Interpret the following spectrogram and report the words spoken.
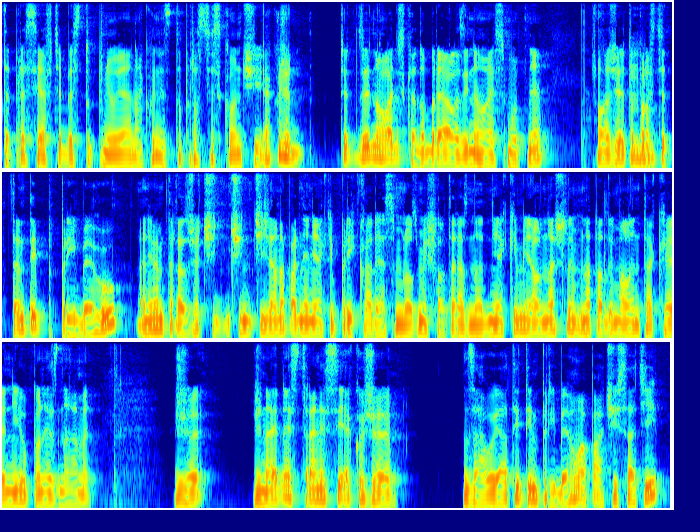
depresia v tebe stupňuje a nakoniec to proste skončí. Akože z jedného hľadiska dobre, ale z iného aj smutne. Ale že je to mm-hmm. proste ten typ príbehu a neviem teraz, že či, či, či ťa napadne nejaký príklad. Ja som rozmýšľal teraz nad nejakými, ale našli, napadli ma len také neúplne známe. Že, že na jednej strane si akože zaujatý tým príbehom a páči sa ti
